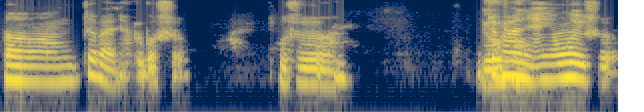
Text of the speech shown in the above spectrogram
嗯，这半年不是，不是这半年因为是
